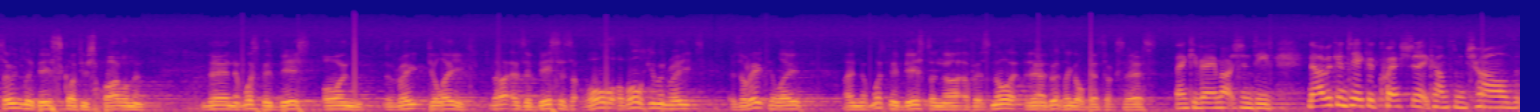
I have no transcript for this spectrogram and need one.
soundly based Scottish Parliament, then it must be based on the right to life. That is the basis of all, of all human rights, is the right to life, and it must be based on that. If it's not, then I don't think it'll be a success. Thank you very much indeed. Now we can take a question. It comes from Charles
